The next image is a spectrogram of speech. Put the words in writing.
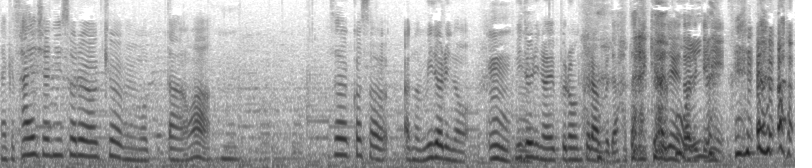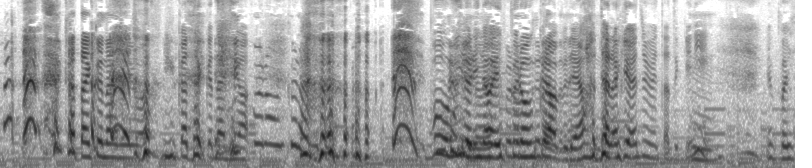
なんか最初にそれを興味持ったのはそれこそあの緑のうん。緑のエプロンクラブで働き始めた時に。かたくなにはかたくなにはプロンクラブ某緑のエプロンクラブで働き始めた時に、やっぱり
